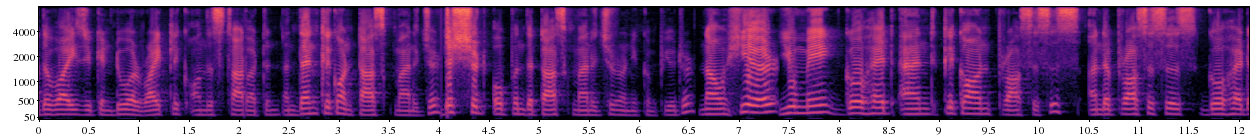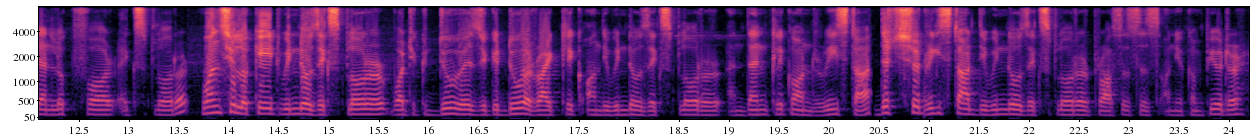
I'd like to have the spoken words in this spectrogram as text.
Otherwise, you can do a right click on the Start button and then click on Task Manager. This should open the Task Manager on your computer. Now here, you may go ahead and click on Processes. Under Processes, go ahead and look for Explorer. Once you locate Windows Explorer, what you could do is you could do a right click on the Windows Explorer and then click on Restart. This should restart the Windows Explorer processes on your computer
